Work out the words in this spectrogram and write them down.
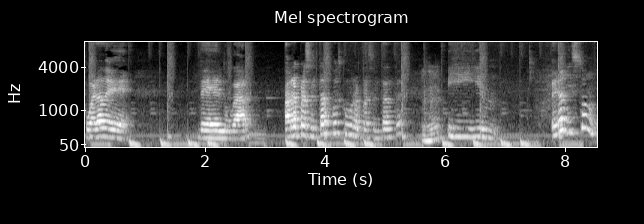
fuera de del lugar, a representar pues como representante. Y era listo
